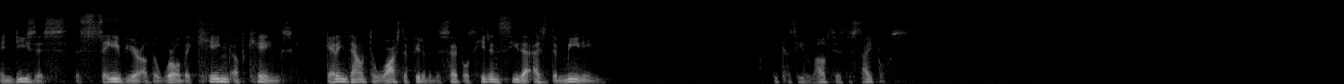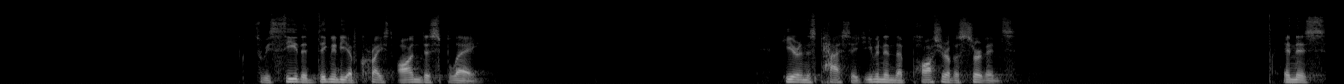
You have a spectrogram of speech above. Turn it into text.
And Jesus, the Savior of the world, the King of kings, getting down to wash the feet of the disciples, he didn't see that as demeaning because he loved his disciples. So we see the dignity of Christ on display here in this passage, even in the posture of a servant in this,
